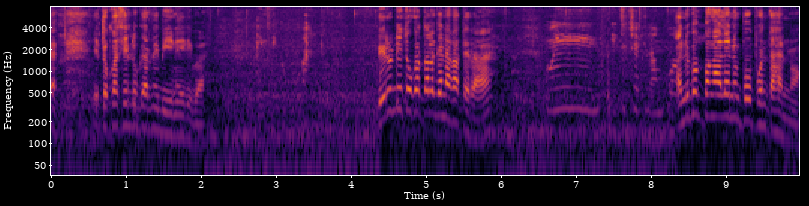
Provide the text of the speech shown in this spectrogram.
Ito kasi lugar ni Binay di ba Ay, hindi ko po alam. Pero dito ka talaga nakatira May iti-check lang po. Ano bang pangalan ng pupuntahan mo?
